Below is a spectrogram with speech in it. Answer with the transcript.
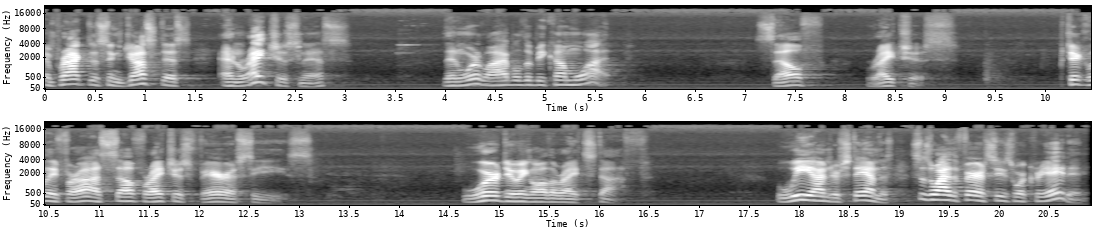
in practicing justice and righteousness, then we're liable to become what? Self righteous. Particularly for us, self righteous Pharisees. We're doing all the right stuff. We understand this. This is why the Pharisees were created.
